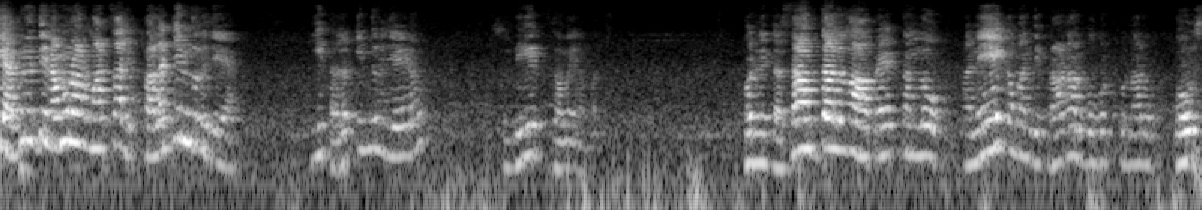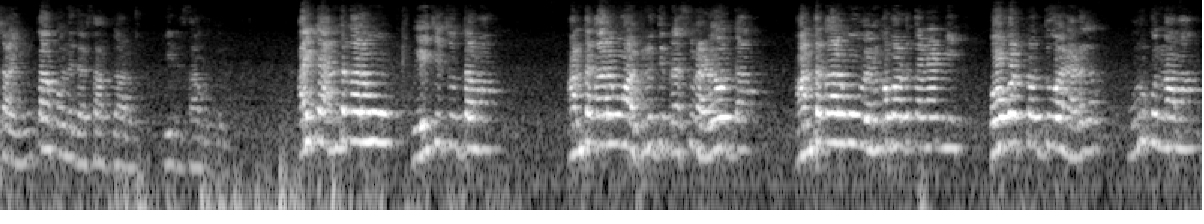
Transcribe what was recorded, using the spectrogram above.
ఈ అభివృద్ధి నమూనాను మార్చాలి. తలకిందులు చేయాలి. ఈ తలకిందులు చేయడం సుదీర్ఘమైన పని. కొన్ని దశాబ్దాలుగా ఆ ప్రయత్నంలో అనేక మంది ప్రాణాలు పోగొట్టుకున్నారు. బహుశా ఇంకా కొన్ని దశాబ్దాలు ఇది సాగుతుంది. అయితే అంతకాలము వేచి చూద్దామా? అంతకాలము అభివృద్ధి ప్రశ్నలు అడగొద్దా? అంతకాలము వెనుకబడుతనాన్ని పోగొట్టొద్దు అని అడగ ఊరుకుందామా?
